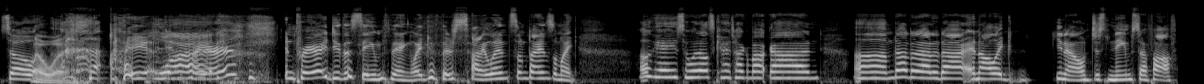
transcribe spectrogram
So no way. I in prayer in prayer I do the same thing. Like if there's silence, sometimes I'm like, okay, so what else can I talk about, God? Um, da da da da da, and I'll like you know just name stuff off.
